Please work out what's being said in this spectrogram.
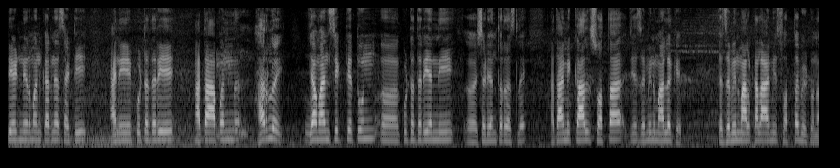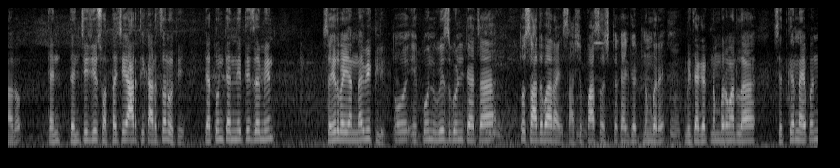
तेढ निर्माण करण्यासाठी आणि कुठंतरी आता आपण हारलोय या मानसिकतेतून कुठंतरी यांनी षडयंत्र रचलंय. आता आम्ही काल स्वतः जे जमीन मालक आहेत त्या जमीन मालकाला आम्ही स्वतः भेटून आलो. त्यां त्यांची जी स्वतःची आर्थिक अडचण होती त्यातून त्यांनी ती जमीन सईदभाई यांना विकली. तो एकूण वीस गुंठ्याचा तो सातबार आहे सहाशे पासष्ट काही गट नंबर आहे. मी त्या गट नंबरमधला शेतकरी नाही पण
